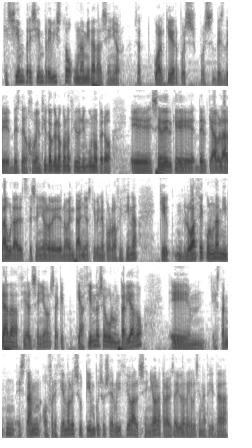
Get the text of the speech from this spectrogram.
que siempre, siempre he visto una mirada al Señor. O sea, cualquier, pues, pues desde, desde el jovencito que no he conocido ninguno, pero eh, sé del que, del que habla Laura, de este señor de 90 años que viene por la oficina, que lo hace con una mirada hacia el Señor, o sea, que, que haciendo ese voluntariado eh, están, están ofreciéndole su tiempo y su servicio al Señor a través de ayuda a la iglesia necesitada.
